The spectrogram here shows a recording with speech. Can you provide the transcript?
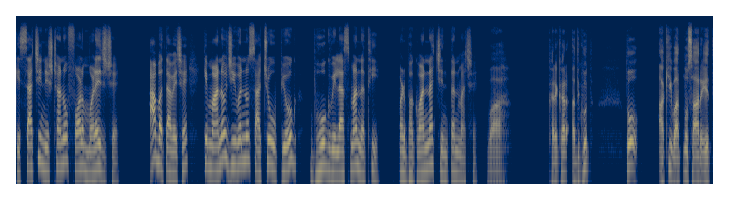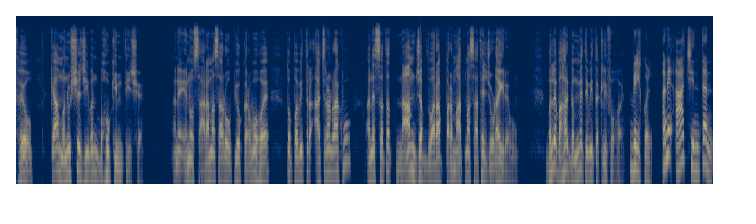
કે સાચી નિષ્ઠાનો ફળ મળે જ છે. આ બતાવે છે કે માનવ જીવનનો સાચો ઉપયોગ ભોગ વિલાસમાં નથી પણ ભગવાનના ચિંતનમાં છે. વાહ! ખરેખર અદ્ભુત. તો આખી વાતનો સાર એ થયો કે આ મનુષ્ય જીવન બહુ કિંમતી છે. અને એનો સારામાં સારો ઉપયોગ કરવો હોય તો પવિત્ર આચરણ રાખવું અને સતત નામ જપ દ્વારા પરમાત્મા સાથે જોડાઈ રહેવું. ભલે બહાર ગમે તેવી તકલીફો હોય. બિલકુલ. અને આ ચિંતન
